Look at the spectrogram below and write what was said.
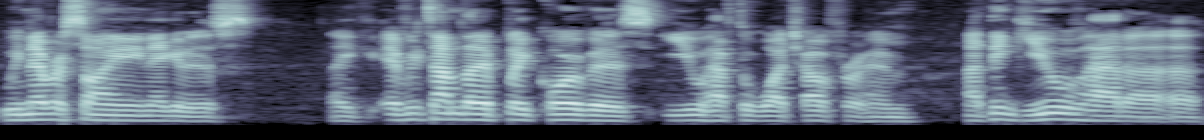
we never saw any negatives. Like every time that I play Corvus, you have to watch out for him. I think you had a, a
